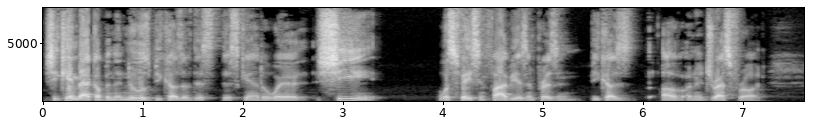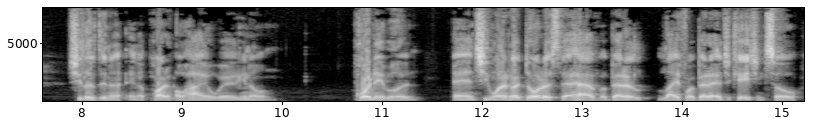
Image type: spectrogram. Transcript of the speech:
she came back up in the news because of this, this scandal where she was facing five years in prison because of an address fraud. She lived in a, in a part of Ohio where, you know, poor neighborhood and she wanted her daughters to have a better life or a better education. So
